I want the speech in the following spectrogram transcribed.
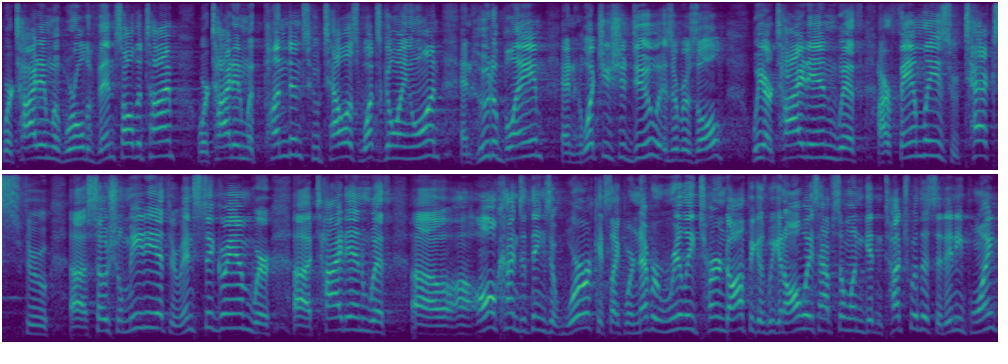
We're tied in with world events all the time. We're tied in with pundits who tell us what's going on and who to blame and what you should do as a result. We are tied in with our families, through text, through uh, social media, through Instagram. We're uh, tied in with uh, all kinds of things at work. It's like we're never really turned off because we can always have someone get in touch with us at any point.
